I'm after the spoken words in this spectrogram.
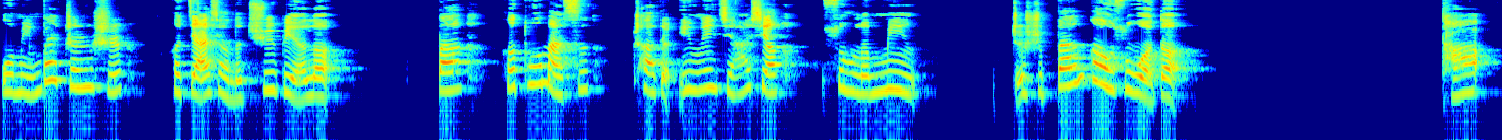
我明白真实。”和假想的区别了，班和托马斯差点因为假想送了命，这是班告诉我的。他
